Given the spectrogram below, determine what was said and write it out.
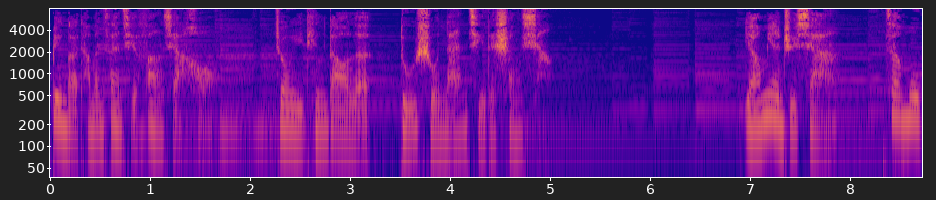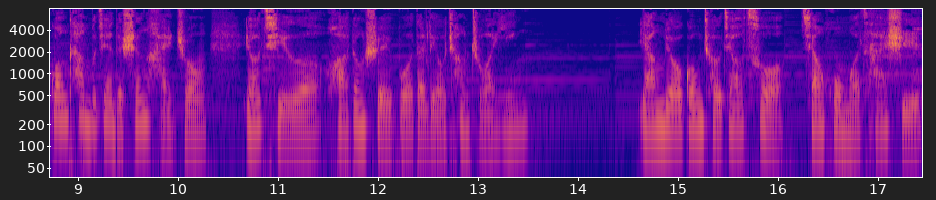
并把它们暂且放下后，终于听到了独属南极的声响。阳面之下，在目光看不见的深海中，有企鹅滑动水波的流畅浊音；洋流觥筹交错、相互摩擦时，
